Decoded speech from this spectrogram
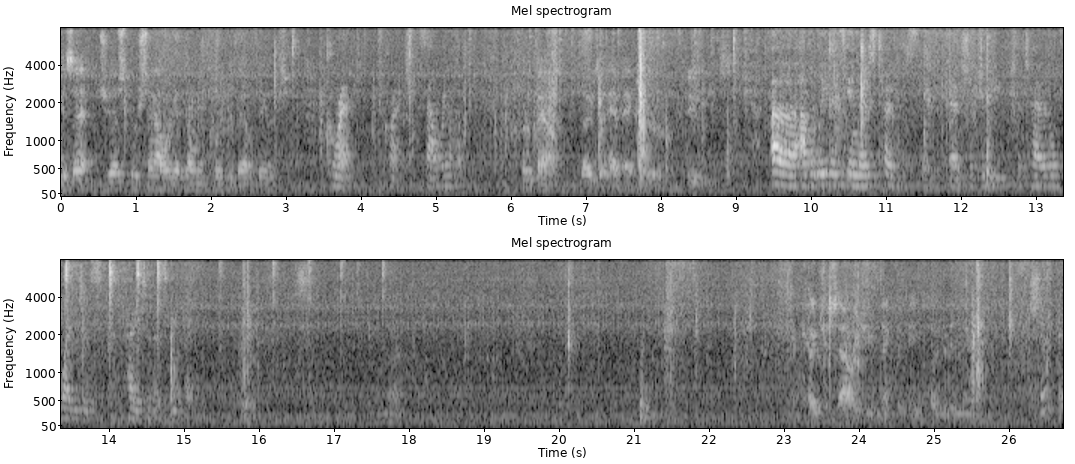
is that just their salary, it don't include their benefits? Correct, correct. Salary only. What about those that have extra duties? Uh, I believe it's in those totals, that should be the total wages paid to those people. Coaches' salaries you think would be included in there? Should be.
